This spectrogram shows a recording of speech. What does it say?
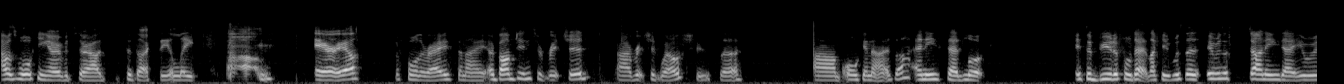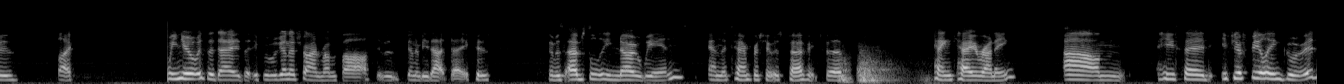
I was walking over to our to like the elite um, area before the race, and I, I bumped into Richard, uh, Richard Welsh, who's the um, organizer, and he said, "Look, it's a beautiful day. Like it was a it was a stunning day. It was we knew it was a day that if we were going to try and run fast, it was going to be that day because there was absolutely no wind and the temperature was perfect for 10k running. Um, he said, if you're feeling good,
